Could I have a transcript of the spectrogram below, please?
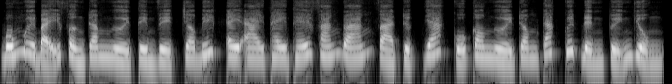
47% người tìm việc cho biết AI thay thế phán đoán và trực giác của con người trong các quyết định tuyển dụng,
